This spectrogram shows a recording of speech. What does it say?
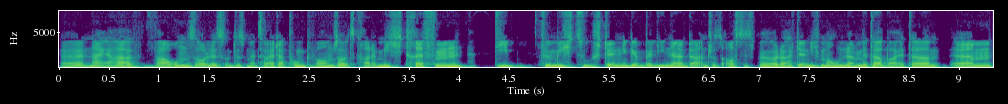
äh, naja, warum soll es, und das ist mein zweiter Punkt, warum soll es gerade mich treffen? Die für mich zuständige Berliner Datenschutzaufsichtsbehörde hat ja nicht mal 100 Mitarbeiter. Ähm,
